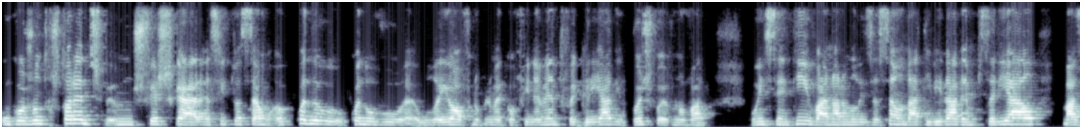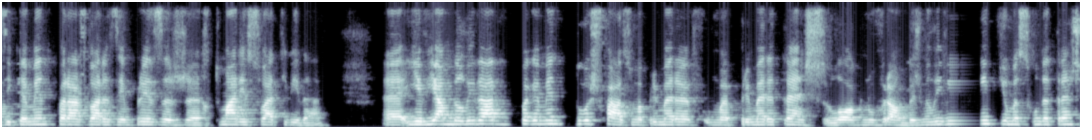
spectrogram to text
um conjunto de restaurantes nos fez chegar a situação, quando, quando houve o layoff no primeiro confinamento, foi criado e depois foi renovado o incentivo à normalização da atividade empresarial, basicamente para ajudar as empresas a retomarem a sua atividade. Uh, e havia a modalidade de pagamento de duas fases, uma primeira, uma primeira tranche logo no verão de 2020 e uma segunda tranche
